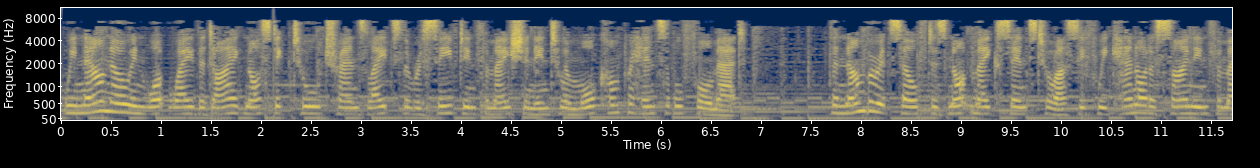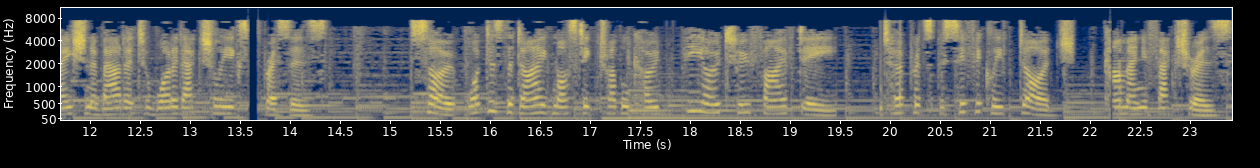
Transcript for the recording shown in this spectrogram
We now know in what way the diagnostic tool translates the received information into a more comprehensible format. The number itself does not make sense to us if we cannot assign information about it to what it actually expresses. So, what does the diagnostic trouble code P025D interpret specifically Dodge car manufacturers?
